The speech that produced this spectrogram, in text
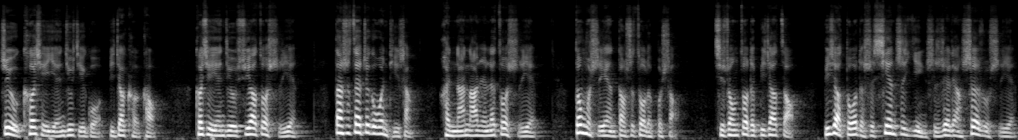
只有科学研究结果比较可靠。科学研究需要做实验，但是在这个问题上很难拿人来做实验。动物实验倒是做了不少，其中做的比较早。比较多的是限制饮食热量摄入实验，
